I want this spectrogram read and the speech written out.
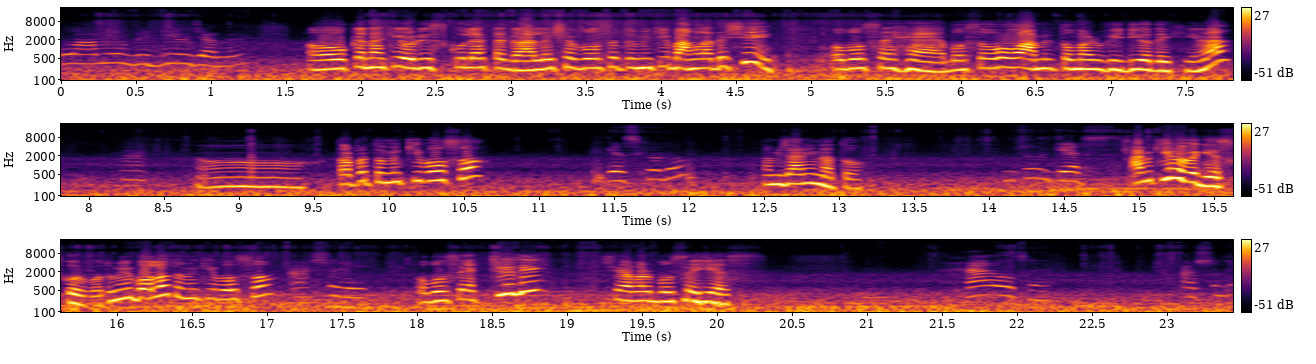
ও আমার ভিডিও জানে। ও, ওকে নাকি ওর স্কুলে একটা গার্ল এসে বলছে তুমি কি বাংলাদেশি? ও বলছে হ্যাঁ। বলছে ও আমি তোমার ভিডিও দেখি না? হ্যাঁ। তারপর তুমি কি বলছো? গেস করো। আমি জানি না তো। আমি কীভাবে গেস করব? তুমি বলো তুমি কি বলছো? আসলে। ও বলছে অ্যাকচুয়ালি সে আবার বলছে ইয়েস হ্যাঁ বলছে। আসলে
